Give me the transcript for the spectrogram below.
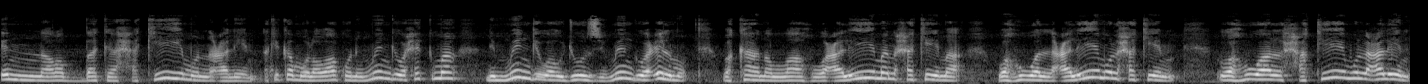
inna rabbaka hakimun alim hakika Mola wako ni mwingi wa hikma ni mwingi wa ujuzi mwingi wa ilmu wa kana Allahu aliman hakima wa huwa al-alimul hakim wa huwa al-hakimul alim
